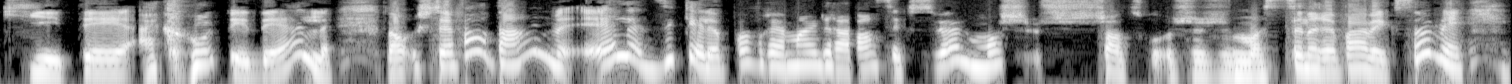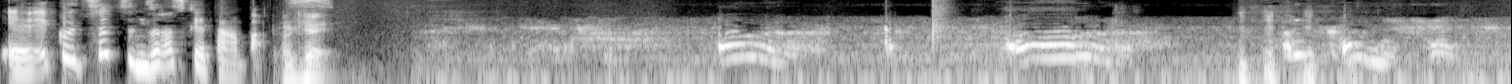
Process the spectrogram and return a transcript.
qui était à côté d'elle? Donc, je te fais entendre, elle a dit qu'elle a pas vraiment eu de rapport sexuel. Moi, je, je, en tout cas, je, je m'ostinerai pas avec ça, mais euh, écoute ça, tu me diras ce que t'en penses. OK.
